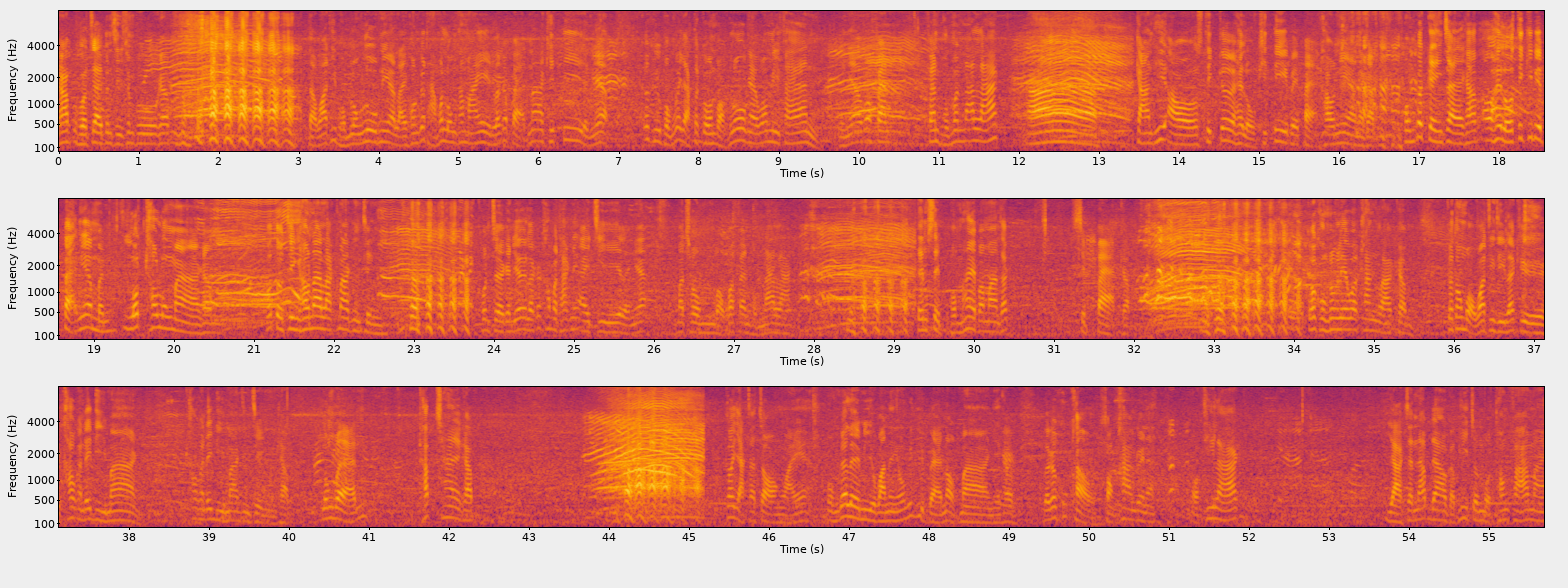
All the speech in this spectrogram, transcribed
ครับหัวใจเป็นสีชมพูครับ แต่ว่าที่ผมลงรูปเนี่ยหลายคนก็ถามว่าลงทำไม แล้วก็แปะหน้าคิตตี้อย่างเงี้ยก็คือผมก็อยากตะโกนบอกโลกไงว่ามีแฟน อย่างเงี้ยว่าแฟนแฟนผมมันน่ารักอ่าการที่เอาสติกเกอร์ Hello Kitty ไปแปะเขาเนี่ยนะครับ ผมก็เกรงใจครับ เอา Hello Kitty ไปแปะเนี่ยเหมือนลดเขาลงมาครับ เพราะตัวจริงเขาน่ารักมากจริง ๆ คนเจอกันเยอะแล้วก็เข้ามาทักใน IG อะไรเงี้ย มาชมบอกว่าแฟนผมน่ารัก เต็ม 10 ผมให้ประมาณสัก 18 ครับ ก็คงต้องเรียกว่าคลั่งรักครับ ก็ต้องบอกว่าจริงๆแล้วคือเข้ากันได้ดีมาก เข้ากันได้ดีมากจริง ๆ ครับ ลงแหวนครับใช่ครับ ก็อยากจะจองไว้ ผมก็เลยมีอยู่วันหนึ่งว่าหยิบแหวนออกมาอย่างเงี้ยครับ แล้วก็คุกเข่าสองข้างด้วยนะบอกที่รัก อยากจะนับดาวกับพี่จนหมดท้องฟ้าไหม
